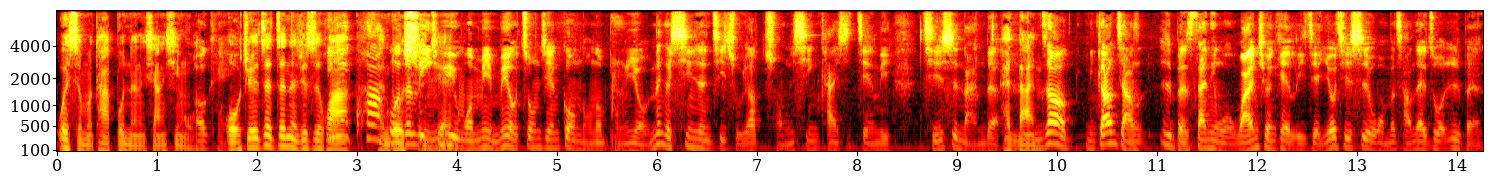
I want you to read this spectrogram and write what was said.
为什么他不能相信我？OK，我觉得这真的就是花很多时间。跨国的领域，我们也没有中间共同的朋友，那个信任基础要重新开始建立，其实是难的，很难。你知道，你刚刚讲日本三年，我完全可以理解，尤其是我们常在做日本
